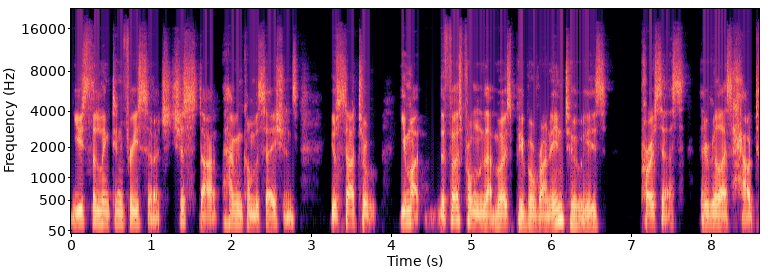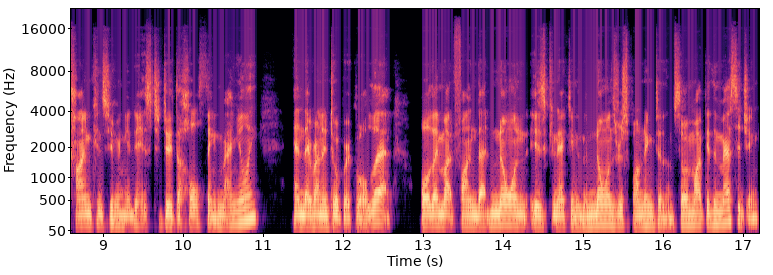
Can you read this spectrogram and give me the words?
use the LinkedIn free search. Just start having conversations. You'll start to, you might, the first problem that most people run into is process they realize how time consuming it is to do the whole thing manually and they run into a brick wall there. Or they might find that no one is connecting with them, no one's responding to them. So it might be the messaging.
